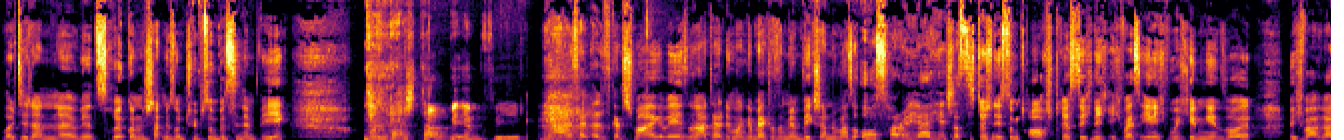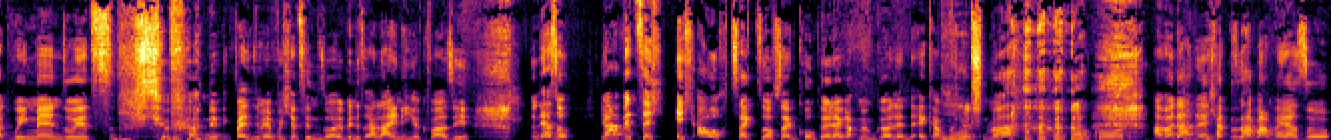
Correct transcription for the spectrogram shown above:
Wollte dann äh, wieder zurück und dann stand mir so ein Typ so ein bisschen im Weg. Und er stand mir im Weg. Ja, ist halt alles ganz schmal gewesen. Und dann hat er halt irgendwann gemerkt, dass er mir im Weg stand und war so, oh, sorry, ja, hier, ich lass dich durch. Und ich so, ach, stress dich nicht. Ich weiß eh nicht, wo ich hingehen soll. Ich war gerade Wingman, so jetzt, ich weiß nicht mehr, wo ich jetzt hin soll. Bin jetzt alleine hier quasi. Und er so, ja, witzig, ich auch. Zeigt so auf seinen Kumpel, der gerade mit dem Girl in der Ecke am Knutschen war. Oh Gott. Aber dadurch hat, waren wir ja so,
